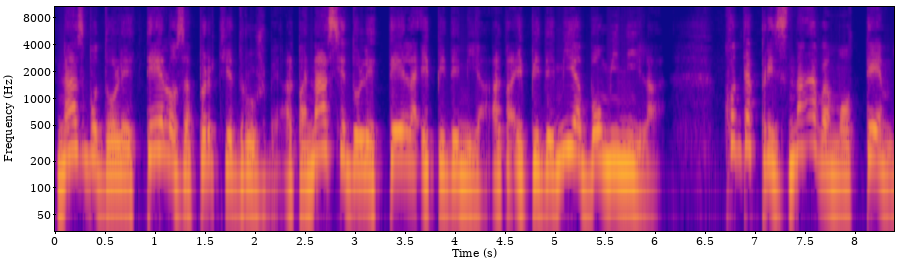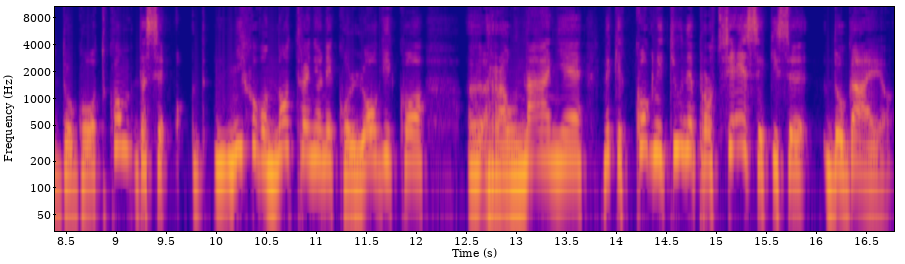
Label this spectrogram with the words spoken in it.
nas bo doletelo zaprtje družbe, ali pa nas je doletela epidemija, ali pa epidemija bo minila, kot da priznavamo tem dogodkom, da se njihovo notranjo neko logiko, eh, ravnanje, neke kognitivne procese, ki se dogajajo.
